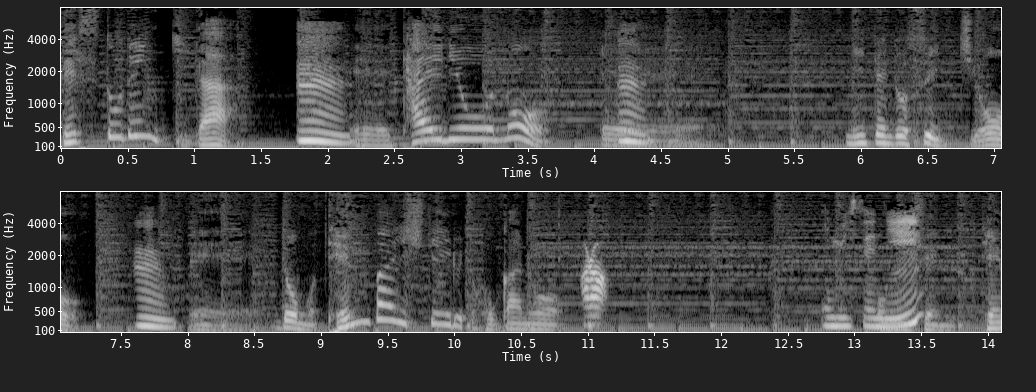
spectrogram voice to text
ベスト電機が、うんえ。ー大量の、えーうん任天堂スイッチを、うん。えーどうも転売していると他のお店おに店に転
